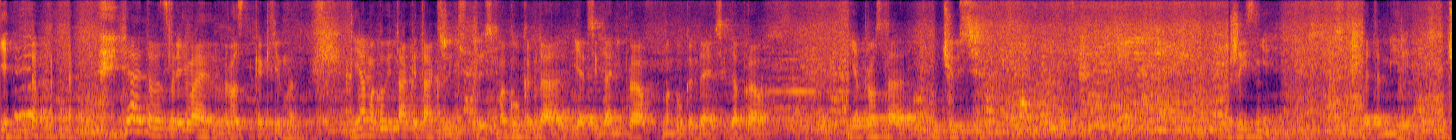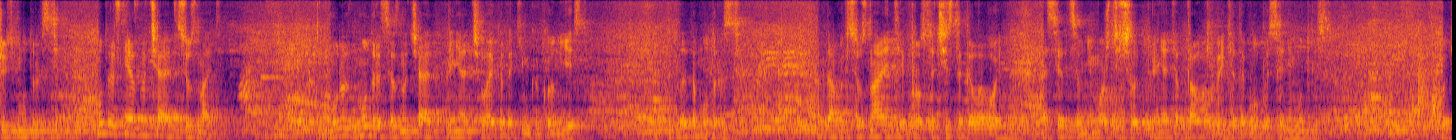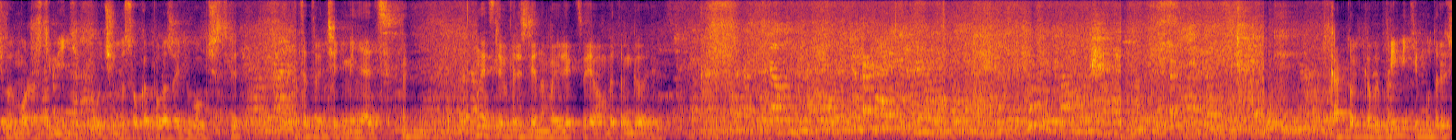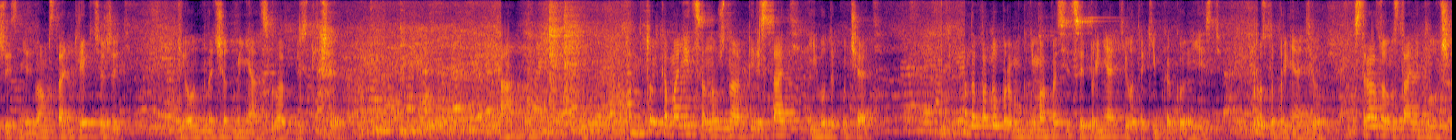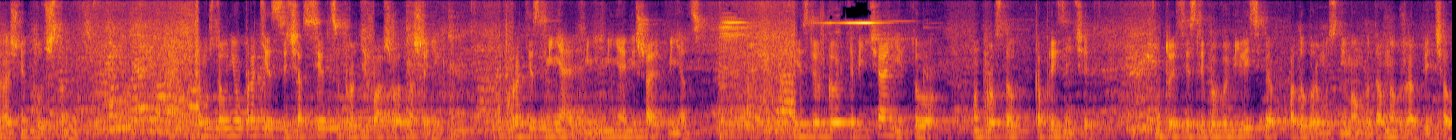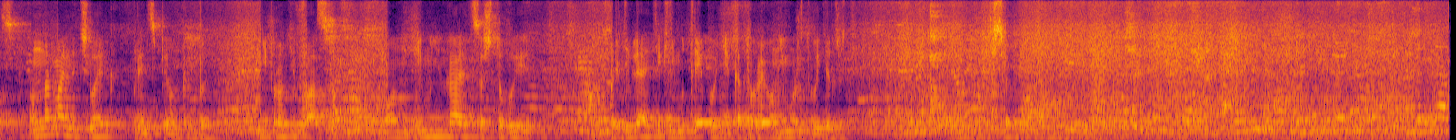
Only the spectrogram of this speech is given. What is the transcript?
Я, это воспринимаю просто как юмор. Я могу и так, и так жить. То есть могу, когда я всегда не прав, могу, когда я всегда прав. Я просто учусь жизни в этом мире, учусь мудрости. Мудрость не означает все знать. Мудр- Мудрость означает принять человека таким, какой он есть. Вот это мудрость. Когда вы все знаете просто чисто головой, а сердцем не можете человека принять, отталкиваете, это глупость, а не мудрость. Хоть вы можете иметь очень высокое положение в обществе, от этого ничего не меняется. Ну, если вы пришли на мою лекцию, я вам об этом говорю. Как только вы примете мудрость жизни, вам станет легче жить, и он начнет меняться, ваш близкий человек. А? Не только молиться, нужно перестать его докучать. Надо по-доброму к нему относиться и принять его таким, какой он есть. Просто принять его. Сразу он станет лучше, начнет лучше становиться. Потому что у него протест сейчас в сердце против вашего отношения к нему. Этот протест меняет, меня, мешает меняться. Если уж говорить о венчании, то он просто капризничает. Ну, то есть, если бы вы вели себя по-доброму с ним, он бы давно уже обвенчался. Он нормальный человек, в принципе, он как бы не против вас. Он, ему не нравится, что вы предъявляете к нему требования, которые он не может выдержать. Все.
